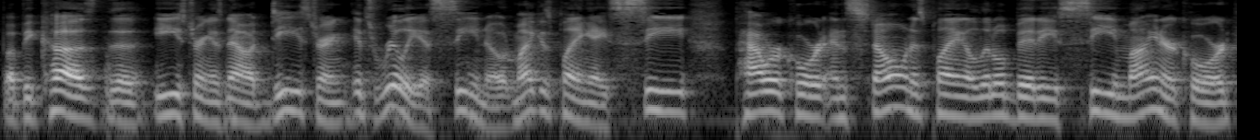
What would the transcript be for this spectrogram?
but because the E string is now a D string, it's really a C note. Mike is playing a C power chord, and Stone is playing a little bitty C minor chord,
